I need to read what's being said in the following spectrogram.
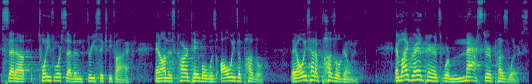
set up 24 7, 365. And on this card table was always a puzzle. They always had a puzzle going. And my grandparents were master puzzlers,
